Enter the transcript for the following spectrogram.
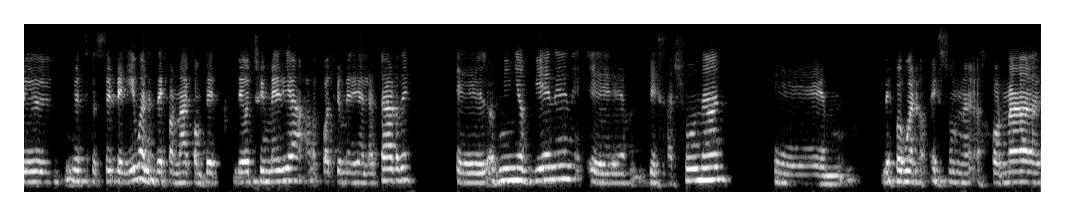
el, nuestro CPI, bueno, es de jornada completa, de ocho y media a cuatro y media de la tarde. Eh, los niños vienen, eh, desayunan, eh, después, bueno, es una jornada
